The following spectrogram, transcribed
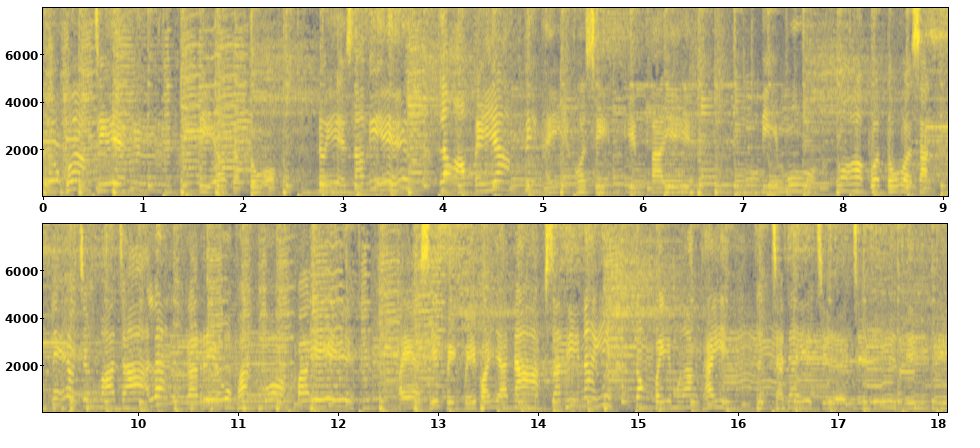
รู้ความจริงเดียวกับตัวด้วยสามีเราเอาไปย่างปิ้งให้หัวสิกินไป ตัวสั่นแล้วจึงมาจาแล้วก็เร็วพันบอกไปแปซิฟิกไปพญานาคสักที่ไหน ต้องไปเมืองไทย ถึงจะได้เจอเจอ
